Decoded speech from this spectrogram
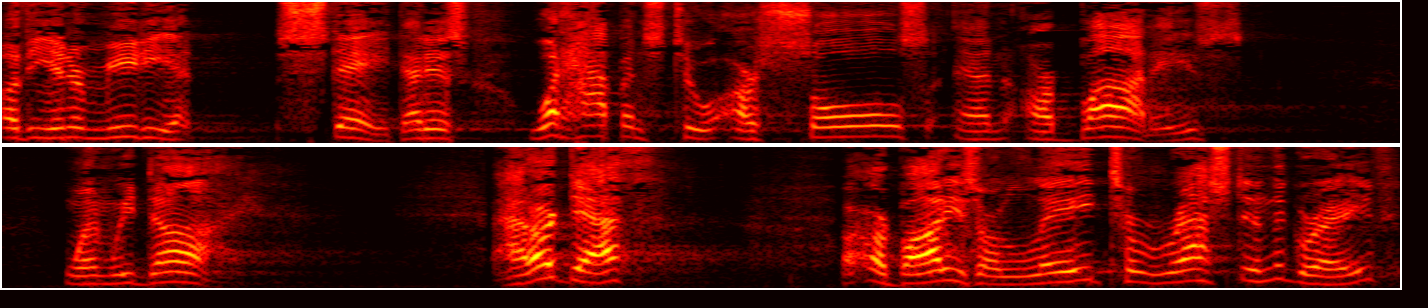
of the intermediate state. That is, what happens to our souls and our bodies when we die. at our death, our bodies are laid to rest in the grave,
